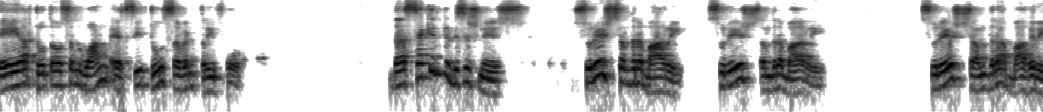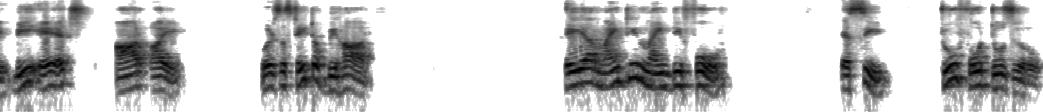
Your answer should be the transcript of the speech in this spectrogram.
AR 2001 SC 2734. The second decision is Suresh Chandra Bahari. Suresh Chandra Bahari. Suresh Chandra Bahari, B A H R I, versus the State of Bihar. AR 1994 SC 2420.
